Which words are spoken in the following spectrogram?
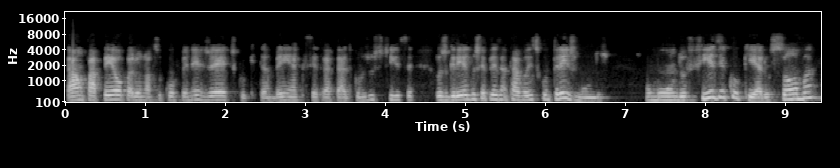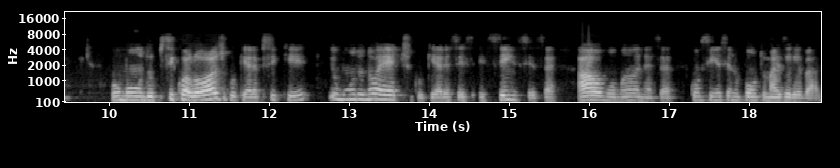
Há um papel para o nosso corpo energético, que também há que ser tratado com justiça. Os gregos representavam isso com três mundos o mundo físico, que era o soma, o mundo psicológico, que era a psique, e o mundo noético, que era essa essência, essa alma humana, essa consciência no ponto mais elevado.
